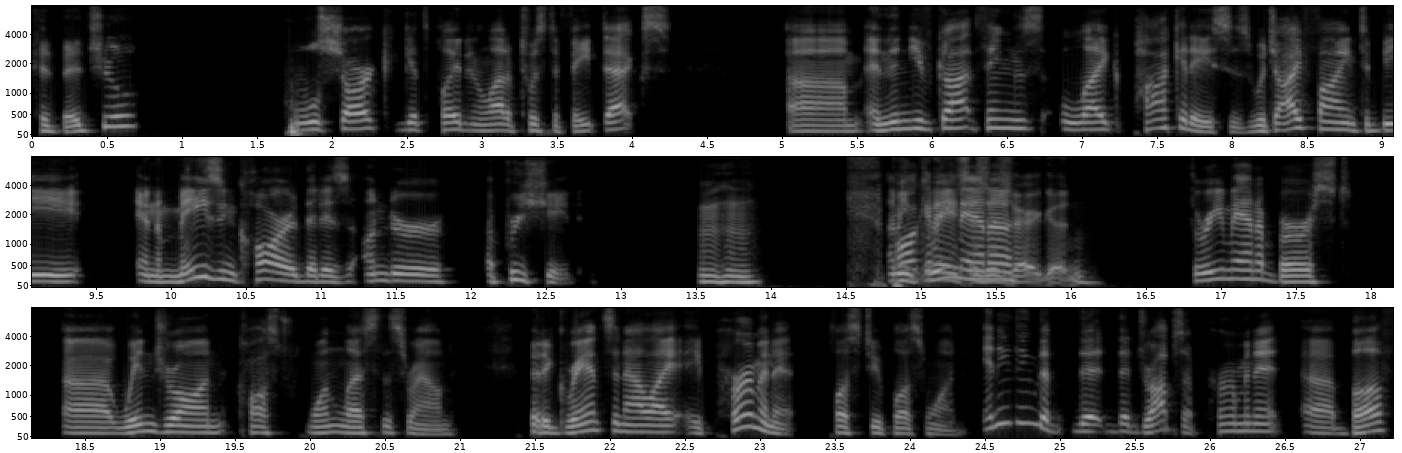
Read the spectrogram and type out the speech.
conventional. Pool Shark gets played in a lot of Twisted Fate decks. Um, and then you've got things like Pocket Aces, which I find to be an amazing card that is underappreciated. Mm-hmm. I mean, Pocket three Aces mana, is very good. three mana burst, uh, win drawn, costs one less this round, but it grants an ally a permanent plus two plus one. Anything that that, that drops a permanent uh, buff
